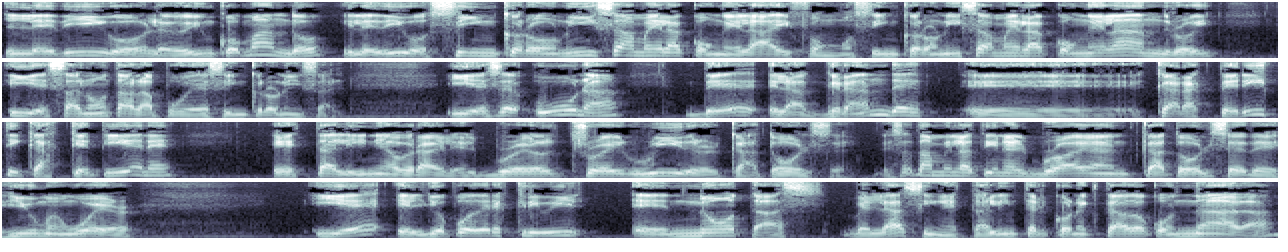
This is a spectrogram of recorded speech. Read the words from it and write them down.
le digo, le doy un comando y le digo sincronízamela con el iPhone o sincronízamela con el Android y esa nota la puede sincronizar. Y esa es una de las grandes eh, características que tiene esta línea Braille, el Braille Trade Reader 14. Esa también la tiene el Braille 14 de Humanware. Y es el yo poder escribir eh, notas, ¿verdad? Sin estar interconectado con nada.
